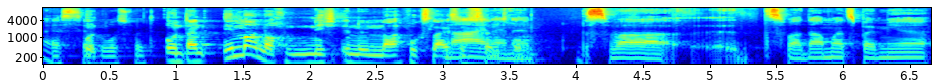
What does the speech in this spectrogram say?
SC Großfeld. und dann immer noch nicht in einem Nein, Nachwuchsleistungszentrum. nein, nein. Das war, äh, das war damals bei mir.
